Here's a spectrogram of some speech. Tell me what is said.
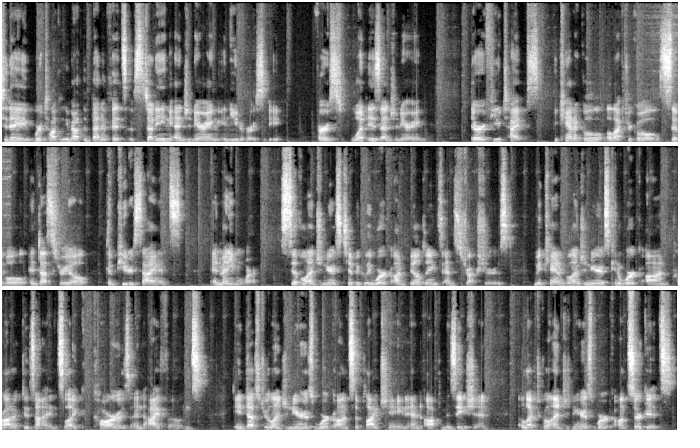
Today, we're talking about the benefits of studying engineering in university. First, what is engineering? There are a few types, mechanical, electrical, civil, industrial, computer science, and many more. Civil engineers typically work on buildings and structures. Mechanical engineers can work on product designs like cars and iPhones. Industrial engineers work on supply chain and optimization. Electrical engineers work on circuits,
